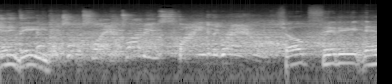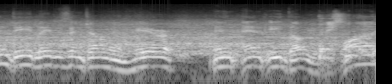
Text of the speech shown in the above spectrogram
indeed. Choke slam, driving spine to the ground. Choke City indeed, ladies and gentlemen, here in NEW. Can he score One,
